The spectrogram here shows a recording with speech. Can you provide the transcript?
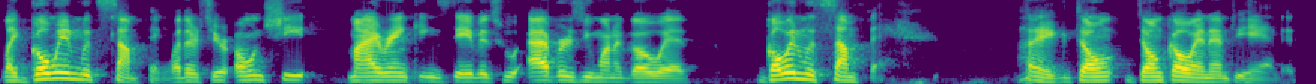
Like go in with something, whether it's your own sheet, my rankings, David's, whoever's you want to go with. Go in with something. Like don't don't go in empty-handed.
